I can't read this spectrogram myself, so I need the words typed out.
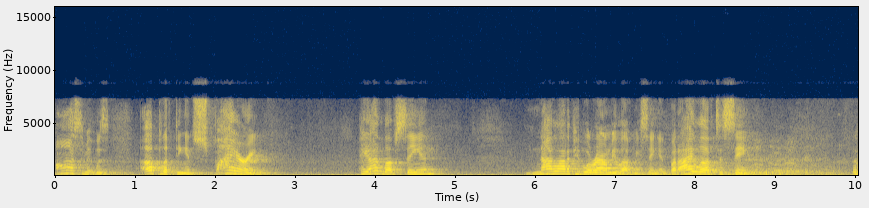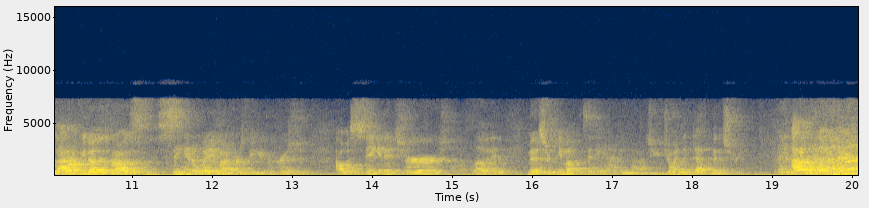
awesome. It was uplifting, inspiring. Hey, I love singing. Not a lot of people around me love me singing, but I love to sing. I don't know if you know this, but I was singing away when I first became a Christian. I was singing in church. I was loving it. Minister came up and said, Hey, Ivan, why don't you join the deaf ministry? I don't know what he meant.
